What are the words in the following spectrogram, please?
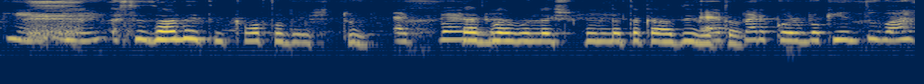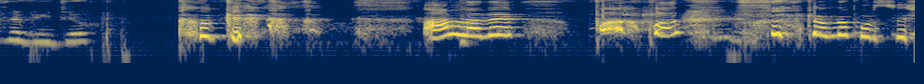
Chi, chi? আচ্ছা জানি তুই কত দুষ্টু। একবার একবার বললে শুনলে তো কাজই হতো। একবার করব কিন্তু বাসা ভিডিও। ওকে। আল্লাহ রে কেমন পড়ছিস?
